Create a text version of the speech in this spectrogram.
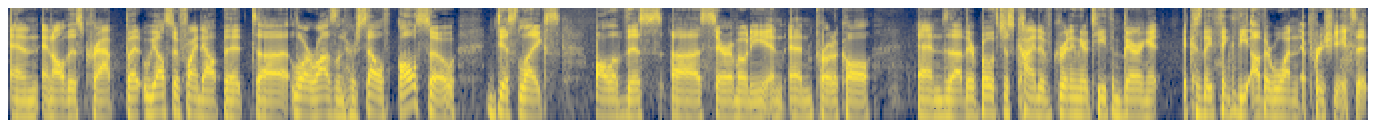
and, and all this crap. But we also find out that uh, Laura Roslin herself also dislikes all of this uh, ceremony and, and protocol. And uh, they're both just kind of grinning their teeth and bearing it because they think the other one appreciates it.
